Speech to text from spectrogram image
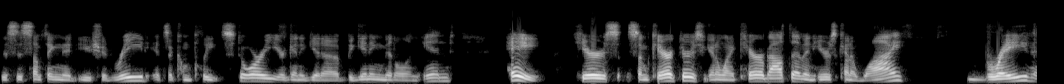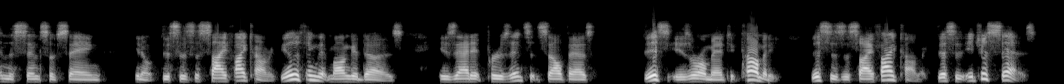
this is something that you should read. It's a complete story. You're going to get a beginning, middle, and end. Hey, here's some characters. You're going to want to care about them, and here's kind of why. Brave in the sense of saying, you know, this is a sci fi comic. The other thing that manga does is that it presents itself as this is a romantic comedy. This is a sci fi comic. This is, it just says.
